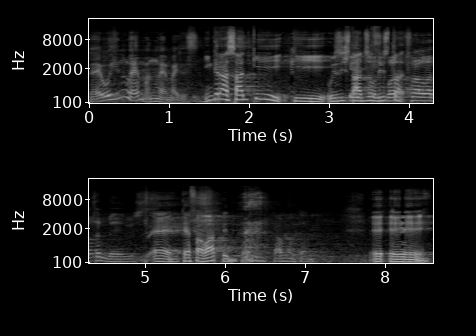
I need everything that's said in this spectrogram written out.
Né? Hoje não é, não é mais assim. Engraçado que, que os Estados Pedro, Unidos. pode tá- falar também. É, quer falar, Pedro? Ficar à vontade. É, é,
